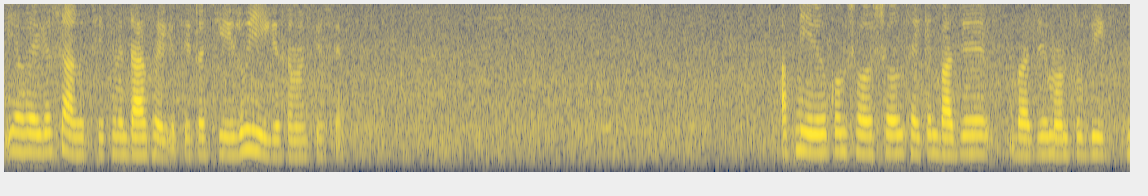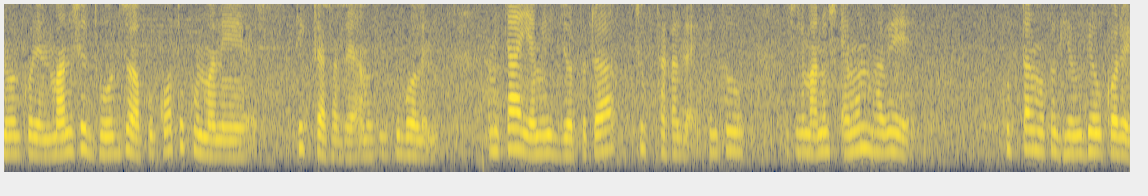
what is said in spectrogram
ইয়ে হয়ে গেছে আর হচ্ছে এখানে দাগ হয়ে গেছে। এটা কি রয়েই গেছে আমার কেসে আপনি এরকম সহজ সরল থাকেন, বাজে বাজে মন্তব্য ইগনোর করেন। মানুষের ধৈর্য আপু কতক্ষণ মানে ঠিক রাখা যায়? আমাকে একটু বলেন। আমি চাই আমি যতটা চুপ থাকা যায়, কিন্তু আসলে মানুষ এমনভাবে কুত্তার মতো ঘেউ ঘেউ করে।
